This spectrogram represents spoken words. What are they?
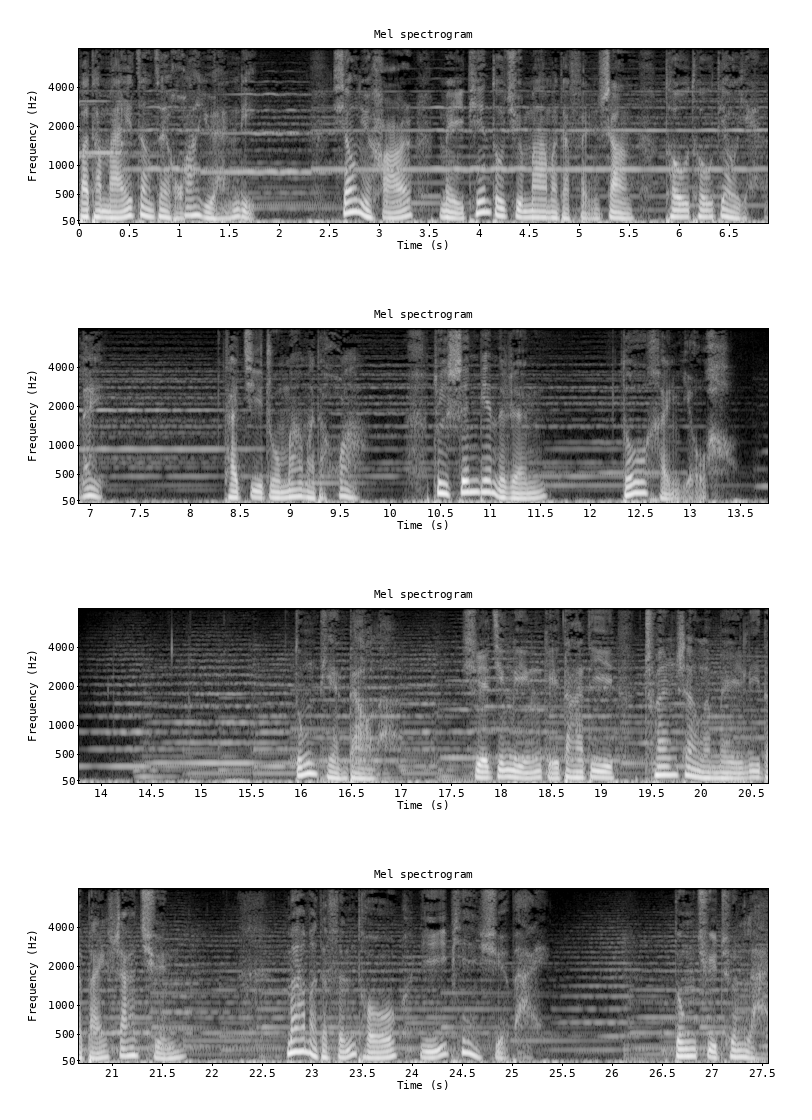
把她埋葬在花园里。小女孩每天都去妈妈的坟上偷偷掉眼泪。她记住妈妈的话，对身边的人都很友好。冬天到了，雪精灵给大地穿上了美丽的白纱裙。妈妈的坟头一片雪白。冬去春来，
